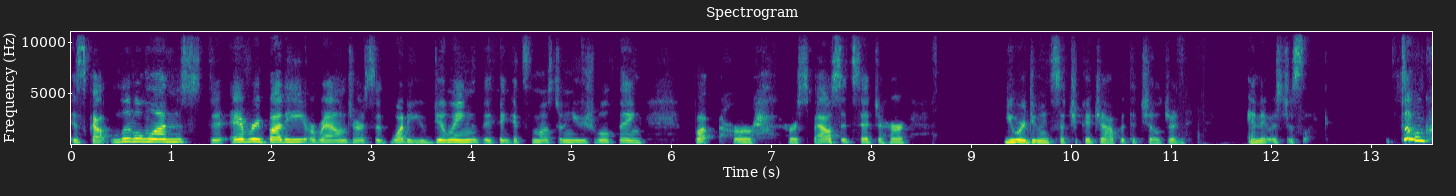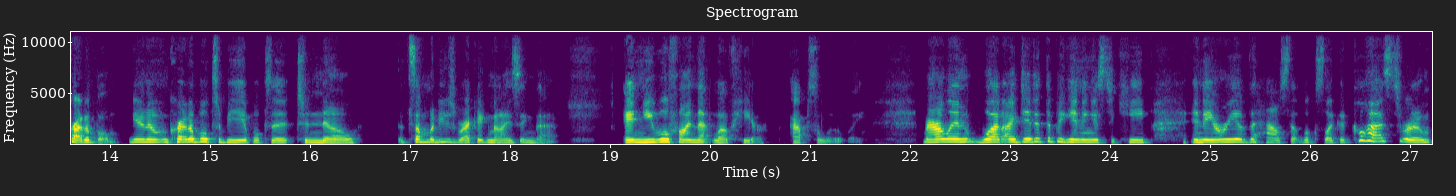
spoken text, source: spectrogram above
has got little ones everybody around her said what are you doing? They think it's the most unusual thing. But her her spouse had said to her you are doing such a good job with the children. And it was just like so incredible you know incredible to be able to to know that somebody's recognizing that. And you will find that love here absolutely. Marilyn, what I did at the beginning is to keep an area of the house that looks like a classroom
